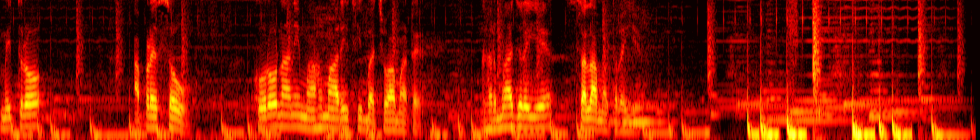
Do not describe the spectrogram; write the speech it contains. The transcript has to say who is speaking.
Speaker 1: મિત્રો આપણે સૌ કોરોનાની મહામારીથી બચવા માટે ઘરમાં જ રહીએ સલામત રહીએ.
